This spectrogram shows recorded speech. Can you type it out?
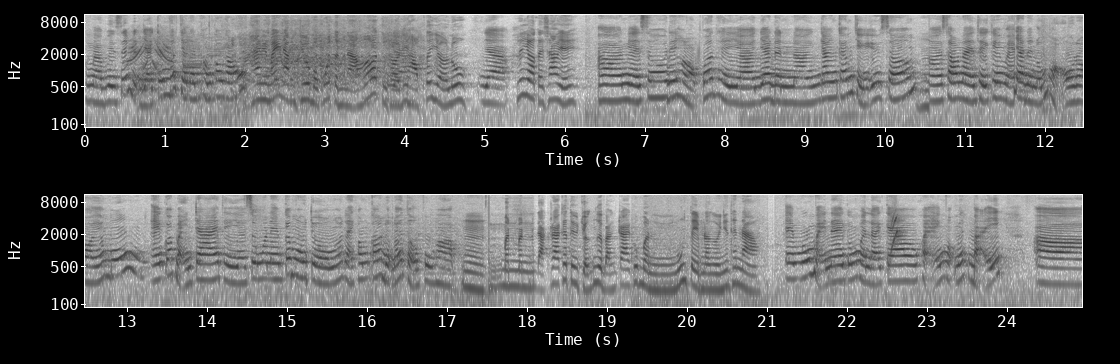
Mà vì sếp định dạy cái mít cho nên không có gấu. Hai mươi mấy năm chưa một mối tình nào hết từ thời đi học tới giờ luôn. Dạ. Lý do tại sao vậy à, Ngày xưa đi học á, thì à, gia đình à, ngăn cấm chuyện yêu sớm. À, Sau này thì khi mà gia đình ủng hộ rồi á, muốn em có bạn trai Thì à, xung quanh em cái môi trường á, lại không có được đối tượng phù hợp. Ừ. Mình mình đặt ra cái tiêu chuẩn người bạn trai của mình muốn tìm là người như thế nào? Em muốn bạn nam của mình là cao khoảng 1m7 à,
